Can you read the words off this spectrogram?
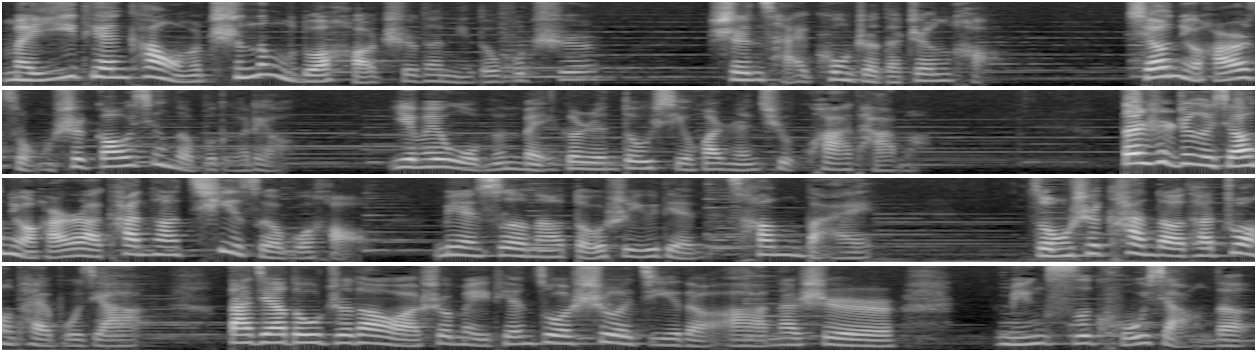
每一天看我们吃那么多好吃的，你都不吃，身材控制得真好。小女孩总是高兴得不得了。因为我们每个人都喜欢人去夸她嘛，但是这个小女孩啊，看她气色不好，面色呢都是有点苍白，总是看到她状态不佳。大家都知道啊，说每天做设计的啊，那是冥思苦想的，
